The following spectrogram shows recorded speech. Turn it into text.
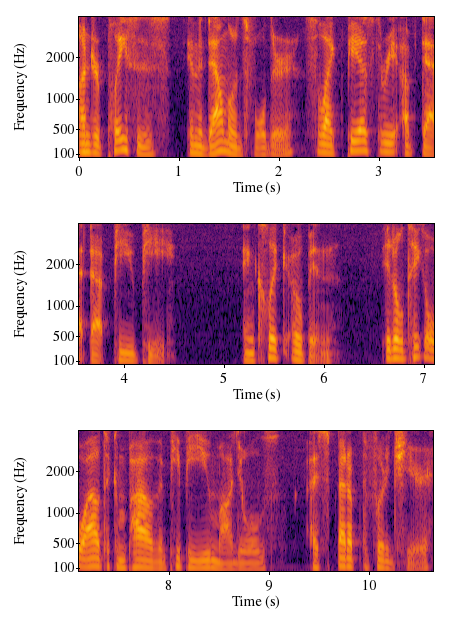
Under Places, in the Downloads folder, select PS3 updat.pup and click Open. It'll take a while to compile the PPU modules. I sped up the footage here.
